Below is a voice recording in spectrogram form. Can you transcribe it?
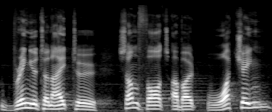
bring you tonight to some thoughts about watching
